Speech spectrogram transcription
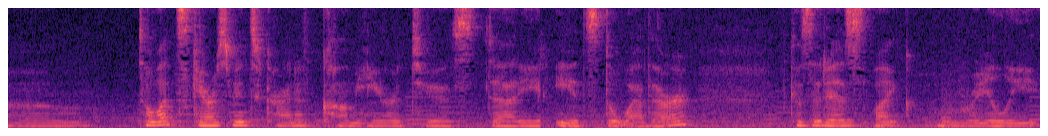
Um, so what scares me to kind of come here to study is the weather because it is like really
